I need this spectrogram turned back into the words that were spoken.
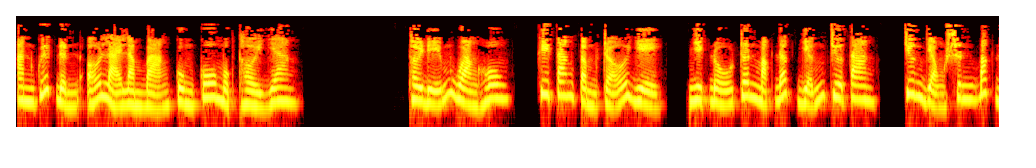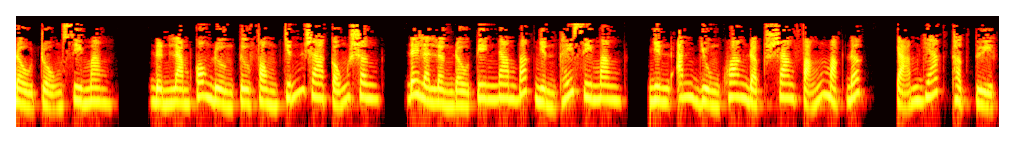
Anh quyết định ở lại làm bạn cùng cô một thời gian. Thời điểm hoàng hôn, khi tan tầm trở về, nhiệt độ trên mặt đất vẫn chưa tan, chương giọng sinh bắt đầu trộn xi măng định làm con đường từ phòng chính ra cổng sân. Đây là lần đầu tiên nam bắc nhìn thấy xi măng, nhìn anh dùng khoan đập sang phẳng mặt đất, cảm giác thật tuyệt.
